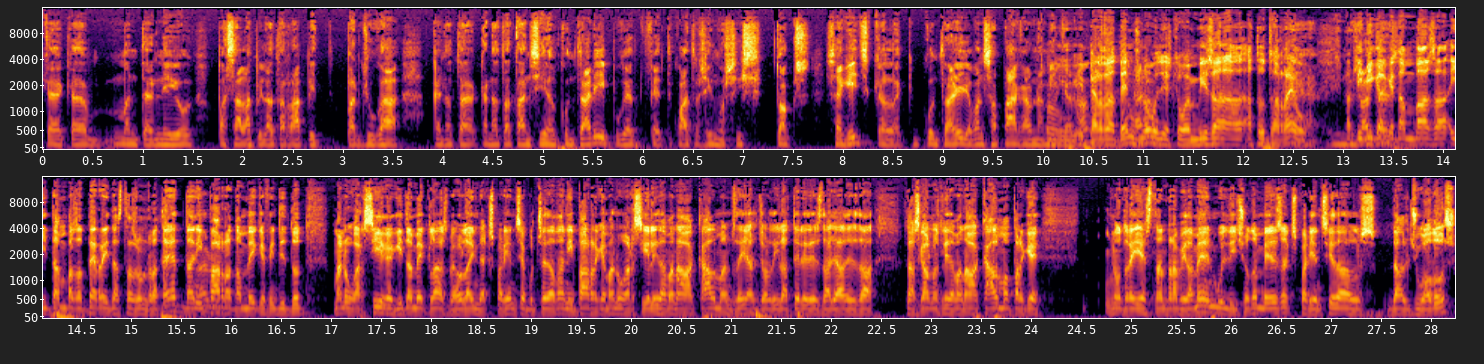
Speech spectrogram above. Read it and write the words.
que, que mantenir passar la pilota ràpid per jugar que no, te, que no t'atansi al contrari i poder fer 4, 5 o 6 tocs seguits que l'equip contrari llavors s'apaga una mica I, no? i perdre temps, no? Vull dir, que ho hem vist a, a tots arreu. i la típica nosaltres- que te'n vas, a, i te'n vas a terra i t'estàs un ratet, Dani Claro. Parra també, que fins i tot Manu Garcia, que aquí també, clar, es veu la inexperiència potser de Dani Parra, que Manu Garcia li demanava calma, ens deia el Jordi Latere des d'allà, des de les gaunes li demanava calma perquè no traies tan ràpidament, vull dir, això també és experiència dels, dels jugadors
